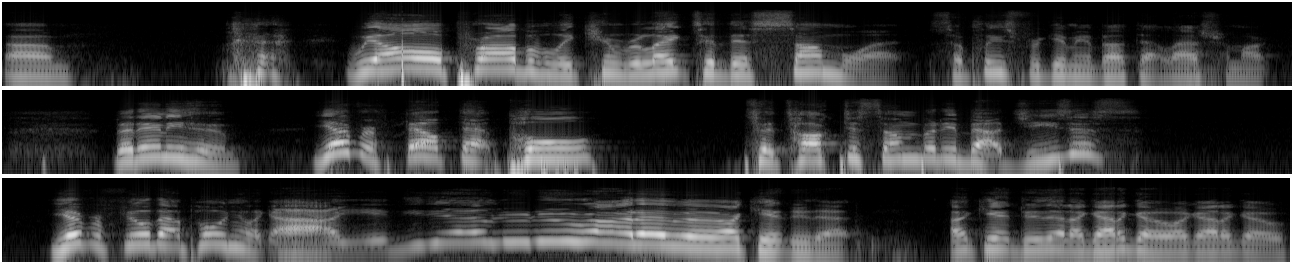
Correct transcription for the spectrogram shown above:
Um, we all probably can relate to this somewhat. So please forgive me about that last remark. But anywho, you ever felt that pull to talk to somebody about Jesus? You ever feel that pull and you're like, ah, I can't do that. I can't do that. I got to go. I got to go.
